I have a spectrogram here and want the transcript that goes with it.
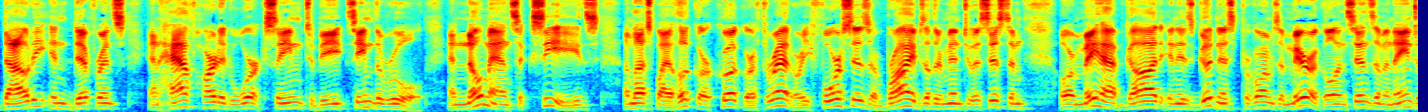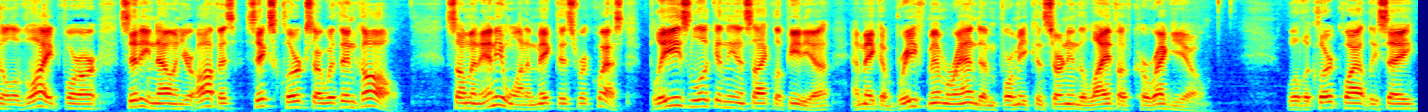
dowdy indifference, and half-hearted work seem to be seem the rule, and no man succeeds unless by hook or crook or threat or he forces or bribes other men to assist him, or mayhap God in his goodness performs a miracle and sends him an angel of light for our sitting now in your office, six clerks are within call. Summon anyone and make this request. Please look in the encyclopedia and make a brief memorandum for me concerning the life of Correggio. Will the clerk quietly say,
